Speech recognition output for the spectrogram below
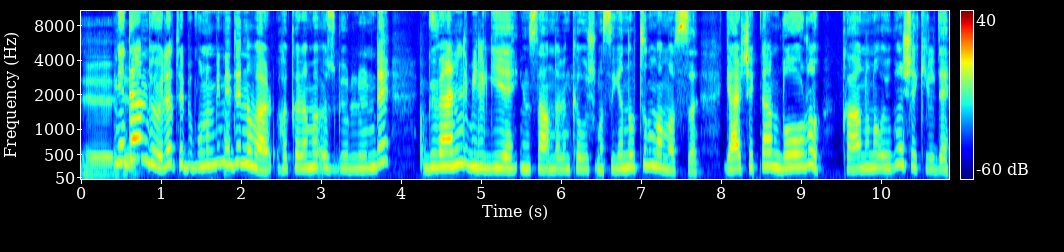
Ee, Neden böyle? Tabii bunun bir nedeni var. Hak arama özgürlüğünde güvenli bilgiye insanların kavuşması, yanıltılmaması, gerçekten doğru, kanuna uygun şekilde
